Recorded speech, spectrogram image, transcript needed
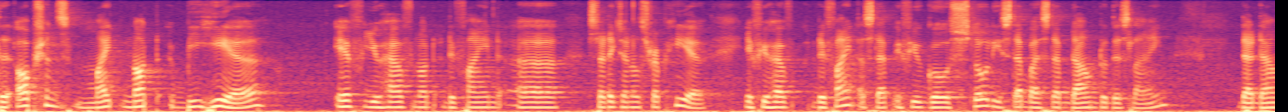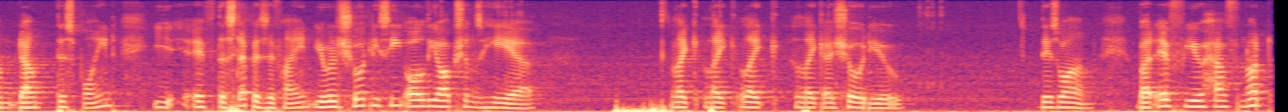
The options might not be here if you have not defined a static general step here. If you have defined a step if you go slowly step by step down to this line that down down this point if the step is defined you will surely see all the options here like like like like I showed you this one. But if you have not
